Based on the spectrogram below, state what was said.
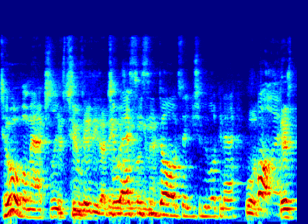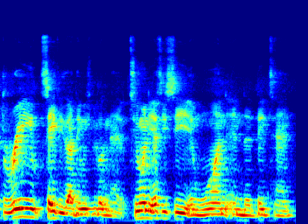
Two of them actually. there's two safeties I think two we should be looking SEC dogs that you should be looking at. Well, but there's three safeties I think we should be looking at. Two in the SEC and one in the Big Ten.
